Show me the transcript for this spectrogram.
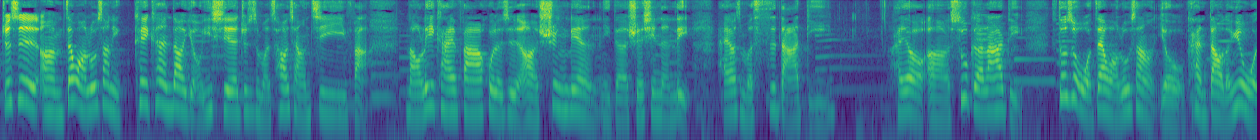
就是嗯，在网络上你可以看到有一些就是什么超强记忆法、脑力开发，或者是啊、呃、训练你的学习能力，还有什么斯达迪，还有呃苏格拉底，这都是我在网络上有看到的。因为我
